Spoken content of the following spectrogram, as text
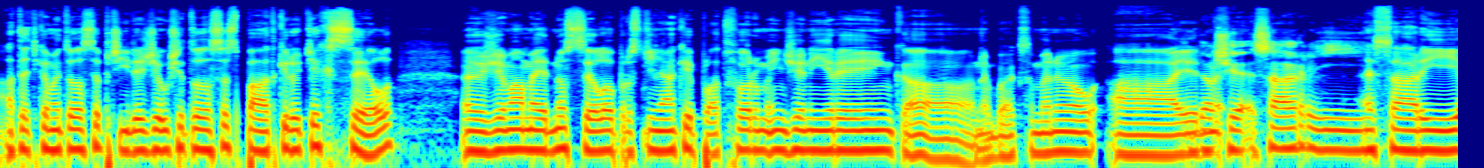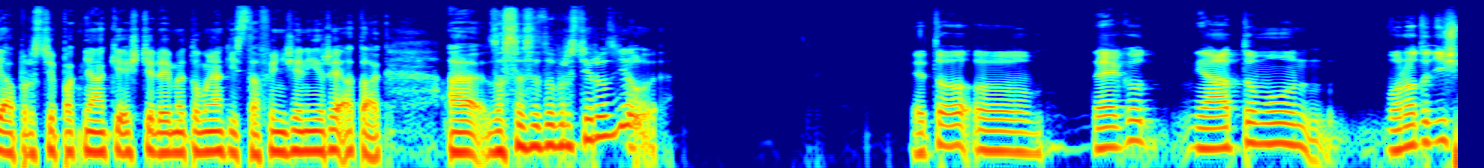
A teďka mi to zase přijde, že už je to zase zpátky do těch sil, eh, že máme jedno silo, prostě nějaký platform engineering, a, nebo jak se jmenují, a jedno, Další je SRE. SRE a prostě pak nějaký ještě, dejme tomu nějaký staff inženýři a tak. A zase se to prostě rozděluje. Je to, uh, to je jako, já tomu, ono totiž,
